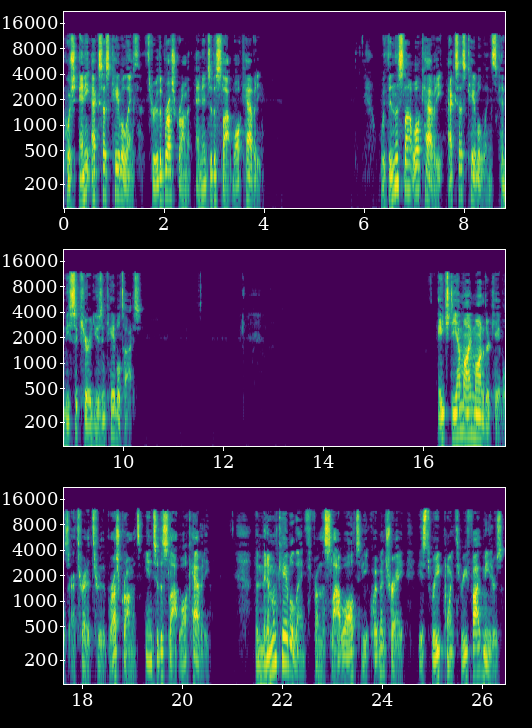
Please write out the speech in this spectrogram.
Push any excess cable length through the brush grommet and into the slat wall cavity. Within the slat wall cavity, excess cable lengths can be secured using cable ties. HDMI monitor cables are threaded through the brush grommets into the slat wall cavity. The minimum cable length from the slat wall to the equipment tray is 3.35 meters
